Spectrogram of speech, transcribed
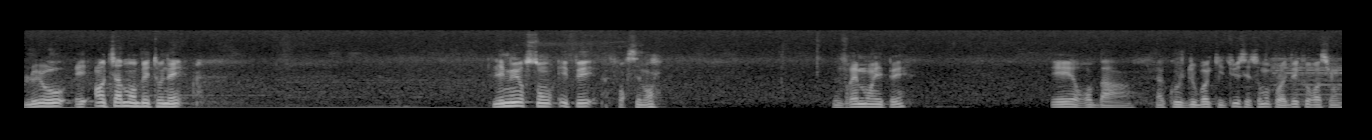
Le haut est entièrement bétonné. Les murs sont épais, forcément. Vraiment épais. Et bah, la couche de bois qui tue, c'est seulement pour la décoration.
